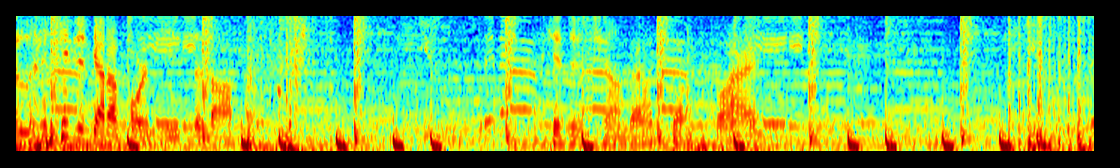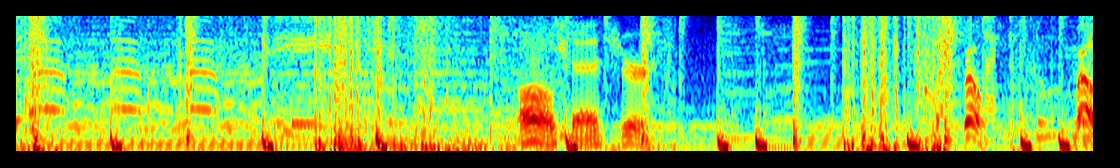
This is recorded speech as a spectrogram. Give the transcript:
I literally just got a four piece. That's awesome. These kid's are just chilling, bro. What the fuck? Alright. Oh, okay, sure. Bro, bro.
